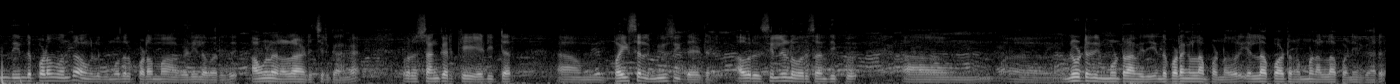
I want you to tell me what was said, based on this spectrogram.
இந்த இந்த படம் வந்து அவங்களுக்கு முதல் படமாக வெளியில் வருது. அவங்களும் நல்லா நடிச்சிருக்காங்க. அப்புறம் Shankar K editor Faisal music director அவர் சில்லுன்னு ஒரு சந்திப்பு. நியூட்டனின் மூன்றாம் விதி இந்த படங்கள்லாம் பண்ணவர். எல்லா பாட்டும் ரொம்ப நல்லா பண்ணியிருக்காரு.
